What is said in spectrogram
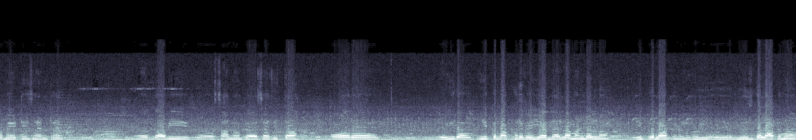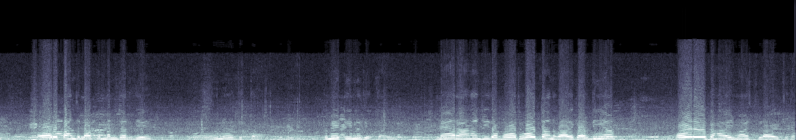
ਕਮੇਟੀ ਸੈਂਟਰ ਦਾ ਵੀ ਸਾਨੂੰ ਪੈਸਾ ਦਿੱਤਾ ਔਰ ਇਹਦਾ 1 ਲੱਖ ਰੁਪਈਆ ਮਹਿਲਾ ਮੰਡਲ ਨੂੰ 1 ਲੱਖ ਯੂਜ਼ ਕਲੱਬ ਨੂੰ ਔਰ 5 ਲੱਖ ਮੰਦਰ ਜੀ ਅ, ਉਹਨੂੰ ਦਿੱਤਾ। ਕਮੇਟੀ ਨੂੰ ਦਿੱਤਾ ਜੀ। ਮੈਂ ਰਾਣਾ ਜੀ ਦਾ ਬਹੁਤ ਬਹੁਤ ਧੰਨਵਾਦ ਕਰਦੀ ਹਾਂ ਔਰ ਇੱਕ ਹਾਈ ਮਾਸਟਰ ਲਾਈਟ ਦਾ।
